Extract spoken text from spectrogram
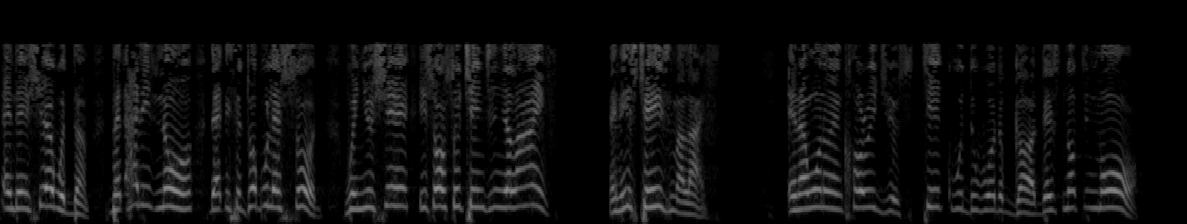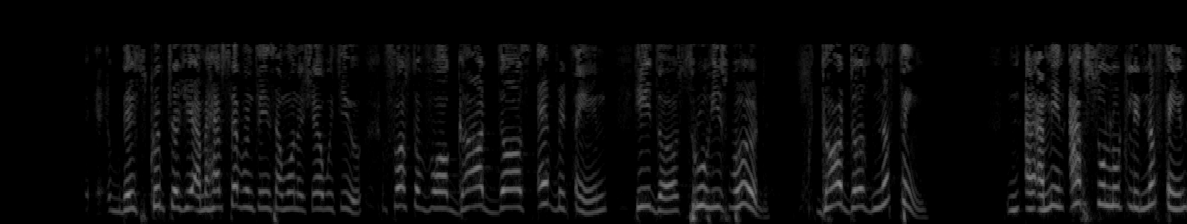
and then share with them. But I didn't know that it's a double-edged sword. When you share, it's also changing your life. And it's changed my life. And I want to encourage you, stick with the word of God. There's nothing more there's scripture here. I have seven things I want to share with you. First of all, God does everything He does through His Word. God does nothing. I mean, absolutely nothing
